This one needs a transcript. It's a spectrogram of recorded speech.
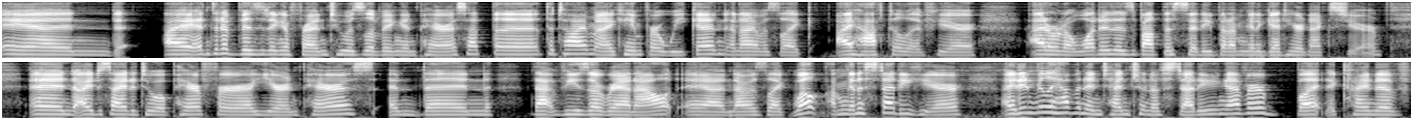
and I ended up visiting a friend who was living in Paris at the the time. And I came for a weekend, and I was like, I have to live here. I don't know what it is about this city, but I'm gonna get here next year. And I decided to au pair for a year in Paris, and then that visa ran out, and I was like, well, I'm gonna study here. I didn't really have an intention of studying ever, but it kind of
